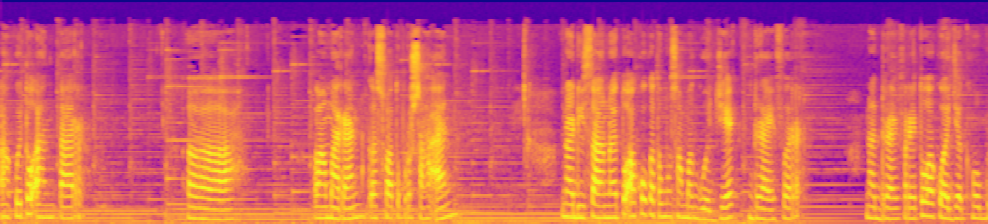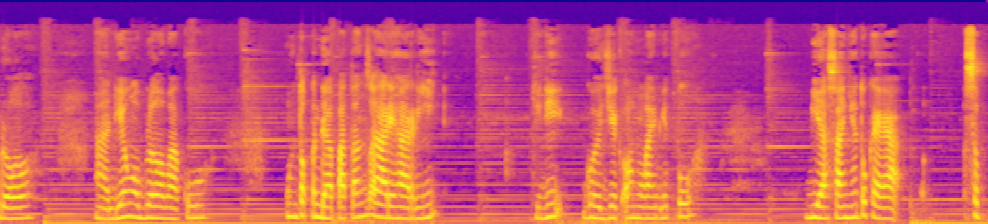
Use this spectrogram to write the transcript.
aku itu antar uh, lamaran ke suatu perusahaan nah di sana itu aku ketemu sama Gojek driver. Nah driver itu aku ajak ngobrol. Nah dia ngobrol sama aku untuk pendapatan sehari-hari. Jadi Gojek online itu biasanya tuh kayak 10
